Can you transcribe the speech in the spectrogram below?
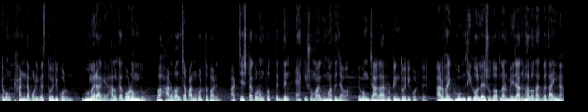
এবং ঠান্ডা পরিবেশ তৈরি করুন। ঘুমের আগে হালকা গরম দুধ বা হাড়বাল চা পান করতে পারেন। আর চেষ্টা করুন প্রত্যেক দিন একই সময় ঘুমাতে যাওয়া এবং জাগার রুটিন তৈরি করতে। আর ভাই, ঘুম ঠিক হলে শুধু আপনার মেজাজ ভালো থাকবে তাই না?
